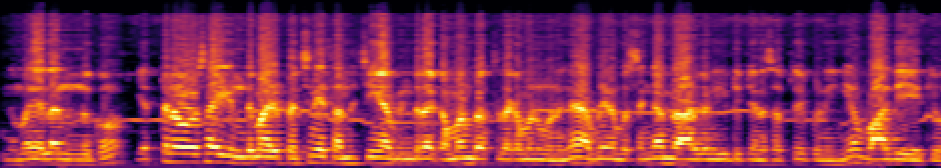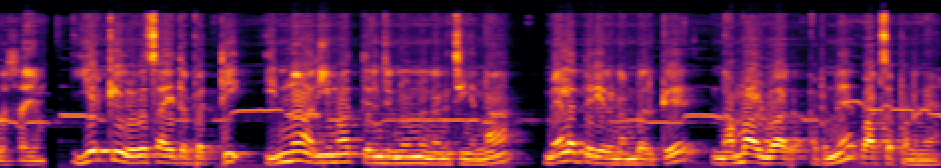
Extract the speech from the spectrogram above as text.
இந்த மாதிரி எல்லாம் நின்னுக்கும். எத்தனை விவசாயிகள் இந்த மாதிரி பிரச்சனையை சந்திச்சீங்க அப்படின்றத கமெண்ட் பாக்ஸ்ல கமெண்ட் பண்ணுங்க. அப்படியே நம்ம Senkantha organ YouTube channel subscribe பண்ணீங்க. வாழ்விய இயற்கை விவசாயம். இயற்கை விவசாயத்தை பற்றி இன்னும் அதிகமாக தெரிஞ்சுக்கணும்னு நினச்சிங்கன்னா மேலே தெரியிற நம்பருக்கு நம்மாழ்வார் அப்படின்னு வாட்ஸ்அப் பண்ணுங்கள்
